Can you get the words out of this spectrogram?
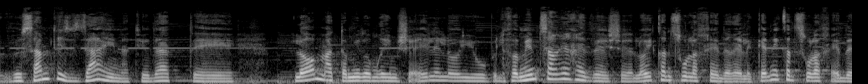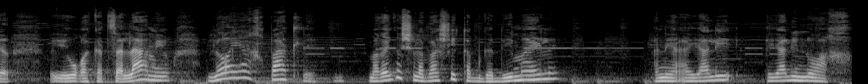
ושמתי זין, את יודעת... לא מה תמיד אומרים שאלה לא יהיו, ולפעמים צריך את זה, שלא ייכנסו לחדר, אלה כן ייכנסו לחדר, יהיו רק הצלם, יהיו... לא היה אכפת לי. מהרגע שלבשתי את הבגדים האלה, אני, היה לי... היה לי נוח.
